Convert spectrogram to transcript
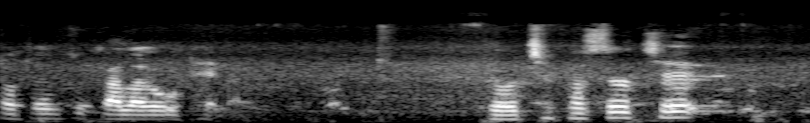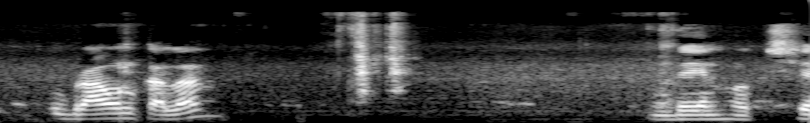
সচরাচর কালার ওঠে না। তো হচ্ছে ফার্স্টে হচ্ছে ব্রাউন কালার দেন হচ্ছে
